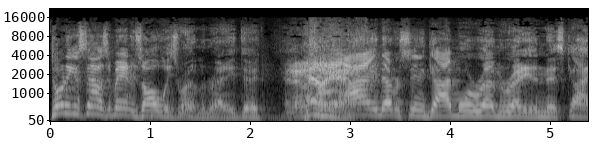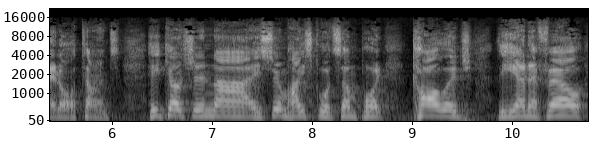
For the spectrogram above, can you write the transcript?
Joining us now is a man who's always roaming ready, dude. Hell yeah. I ain't never seen a guy more roaming ready than this guy at all times. He coached in, uh, I assume, high school at some point, college, the NFL.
